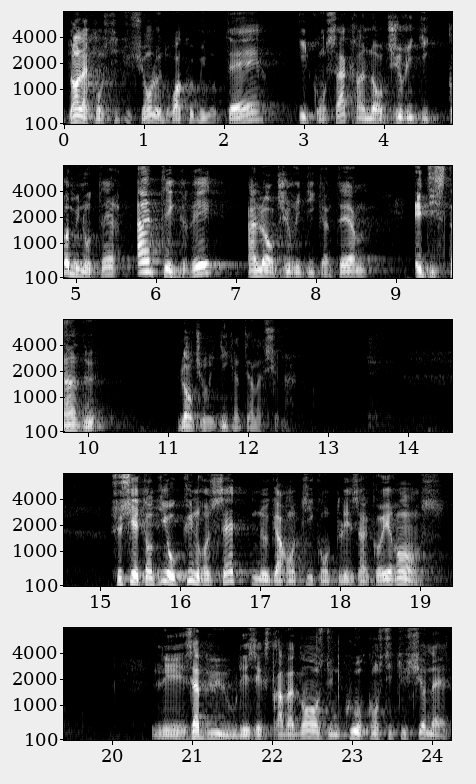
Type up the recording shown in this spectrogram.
dans la Constitution le droit communautaire, il consacre un ordre juridique communautaire intégré à l'ordre juridique interne est distinct de l'ordre juridique international. Ceci étant dit, aucune recette ne garantit contre les incohérences, les abus ou les extravagances d'une Cour constitutionnelle.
